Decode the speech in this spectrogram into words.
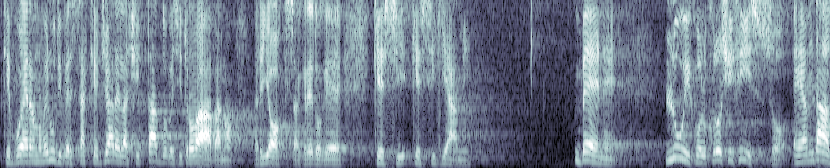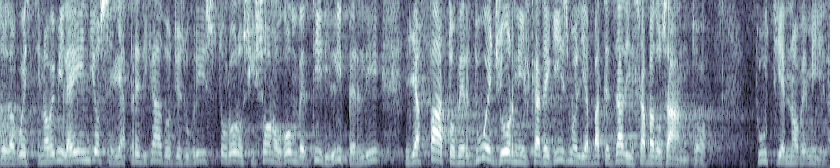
che erano venuti per saccheggiare la città dove si trovavano, Rioxa credo che, che, si, che si chiami. Bene, lui col crocifisso è andato da questi 9.000 indios e gli ha predicato Gesù Cristo, loro si sono convertiti lì per lì, gli ha fatto per due giorni il catechismo e li ha battezzati il sabato santo, tutti e 9.000.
